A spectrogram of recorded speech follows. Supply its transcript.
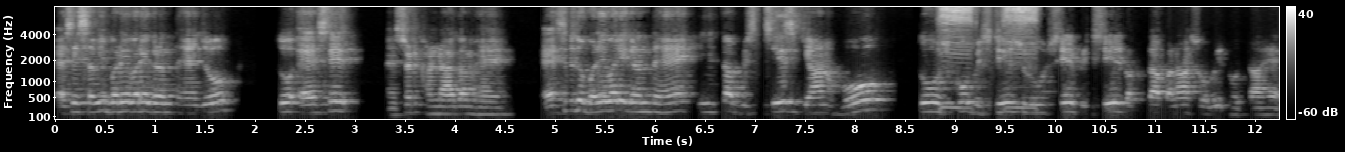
ऐसे सभी बड़े बड़े ग्रंथ हैं जो तो ऐसे सठ खंडागम है, ऐसे जो बड़े बड़े ग्रंथ हैं, इनका विशेष ज्ञान हो तो उसको विशेष रूप से विशेष वक्ता बना शोभित होता है।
